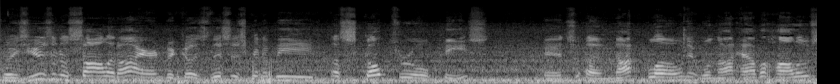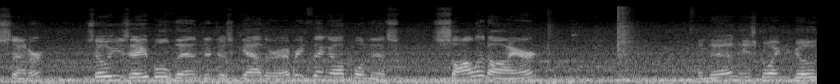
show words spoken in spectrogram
So he's using a solid iron because this is going to be a sculptural piece. It's uh, not blown, it will not have a hollow center. So he's able then to just gather everything up on this solid iron. And then he's going to go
